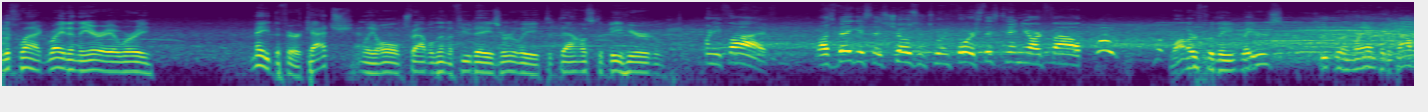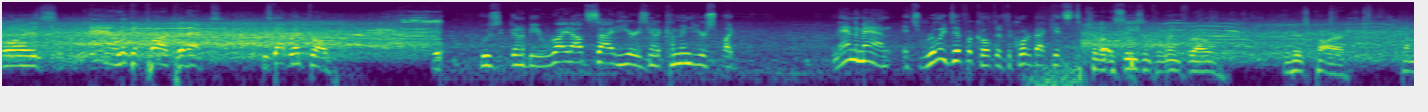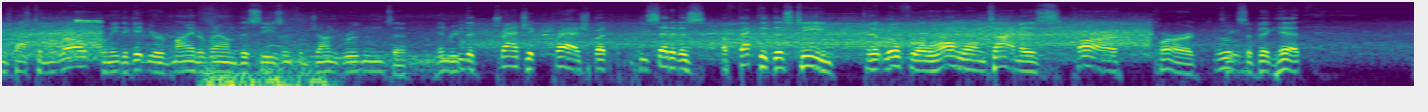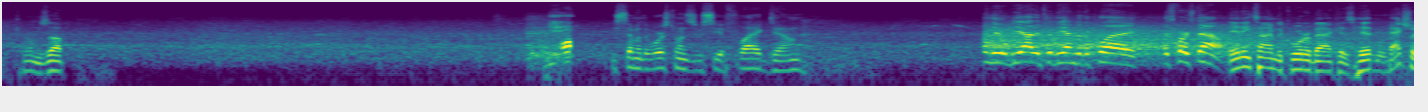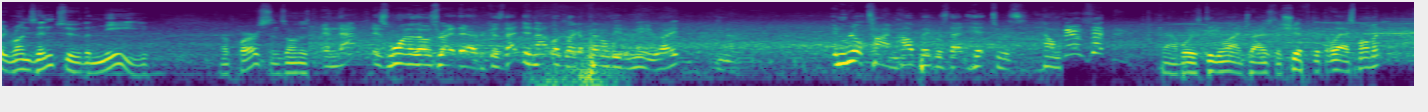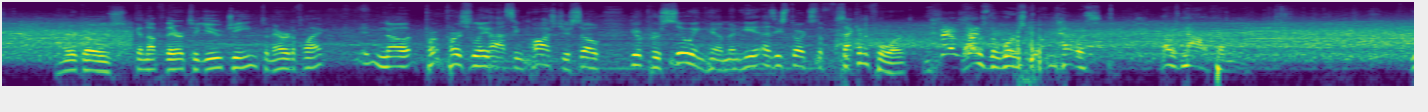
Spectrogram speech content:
With flag right in the area where he made the fair catch. And they all traveled in a few days early to Dallas to be here. 25. Las Vegas has chosen to enforce this 10-yard foul. Waller for the Raiders, Cooper and Lamb for the Cowboys. And look at Carr connect. He's got red throw. Who's going to be right outside here? He's going to come into your like man-to-man. It's really difficult if the quarterback gets. T- Of the season for Renfrow. And here's Carr coming back to Moreau. We'll need to get your mind around this season from Jon Gruden to Henry. The tragic crash, but he said it has affected this team, and it will for a long, long time as Carr, Carr takes a big hit. Comes up. Some of the worst ones we see a flag down. They will be added to the end of the play. It's first down. Anytime the quarterback is hit, actually runs into the knee of Parsons on his. And that is one of those right there because that did not look like a penalty to me, right? You know, in real time, how big was that hit to his helmet? Cowboys D line tries to shift at the last moment. And there goes enough there to you, Gene, to merit a flag. No, per- personally, passing posture. So you're pursuing him, and he as he starts to Second and four. That was the worst one. That was that was not a penalty.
